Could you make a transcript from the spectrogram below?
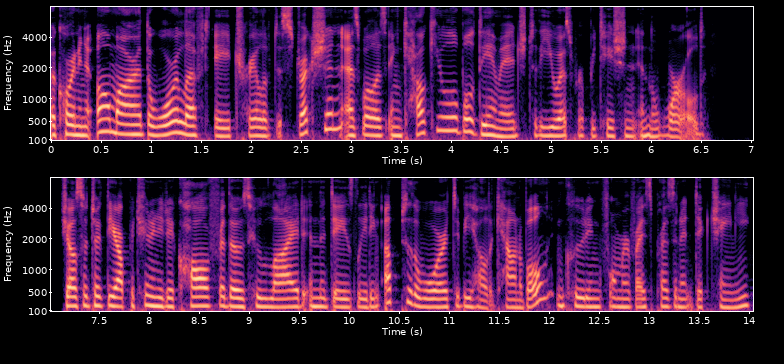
According to Omar, the war left a trail of destruction as well as incalculable damage to the U.S. reputation in the world. She also took the opportunity to call for those who lied in the days leading up to the war to be held accountable, including former Vice President Dick Cheney.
